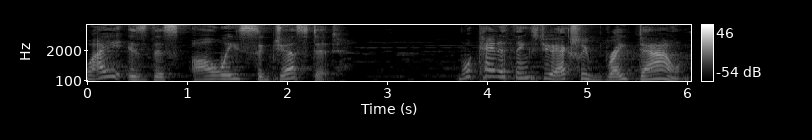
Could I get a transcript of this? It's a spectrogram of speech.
Why is this always suggested? What kind of things do you actually write down?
